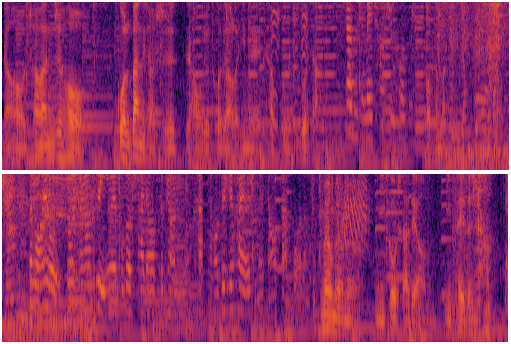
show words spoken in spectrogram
然后穿完之后过了半个小时，然后我就脱掉了，因为他不能坐下。下次准备尝试什么？奥特曼。那网友说常常自己因为不够沙雕配不上你们看，然后对这话有什么想要反驳的吗？没有没有没有，你够沙雕，你配得上那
